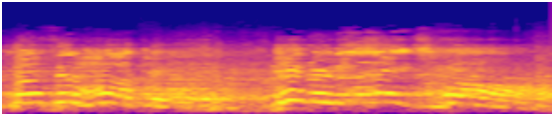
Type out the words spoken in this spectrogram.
Buzzard Hawkins, Henry the H-Ball,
